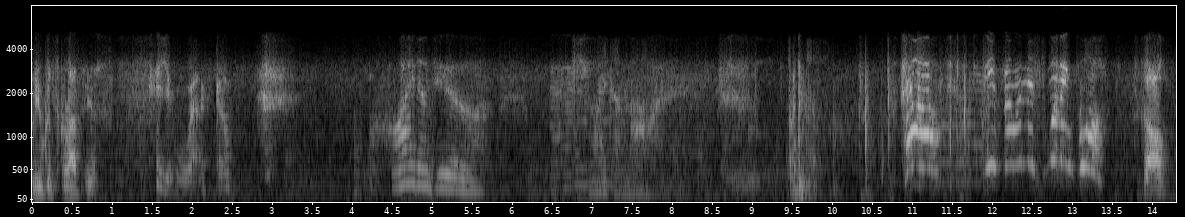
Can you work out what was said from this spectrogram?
Mucus gracias. You're welcome. Why don't you mm. try them on? Help! He fell in the swimming pool. So?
